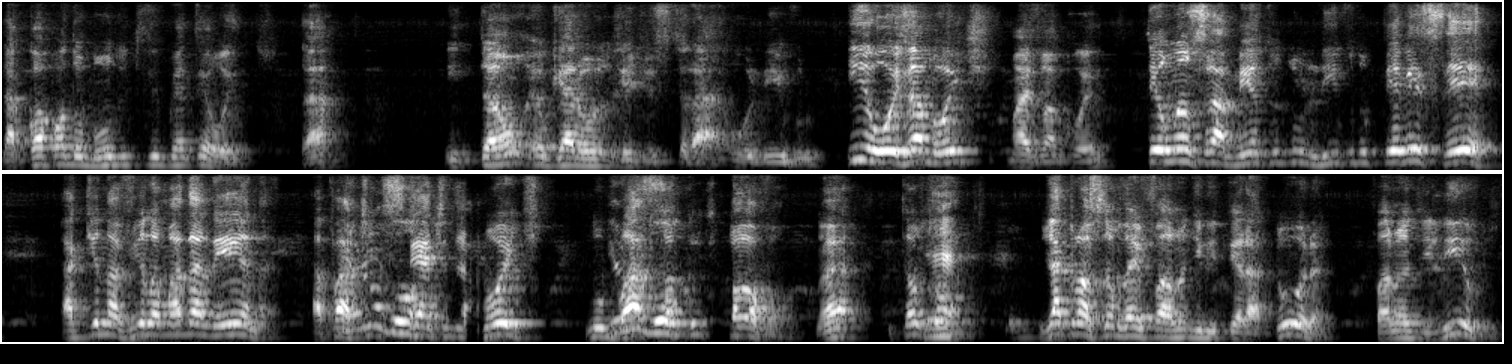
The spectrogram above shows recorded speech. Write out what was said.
da Copa do Mundo de 58. Tá? Então, eu quero registrar o livro. E hoje à noite, mais uma coisa, tem o lançamento do livro do PVC, aqui na Vila Madalena, a partir de sete da noite, no eu Bar São Cristóvão. Né? Então, é. já que nós estamos aí falando de literatura, falando de livros,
